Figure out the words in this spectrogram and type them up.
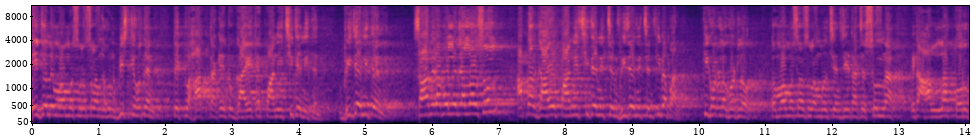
এই জন্য মোহাম্মদ সাল্লাহ সাল্লাম যখন বৃষ্টি হতেন, তো একটু হাতটাকে, একটু গায়েতে পানি ছিটে নিতেন, ভিজে নিতেন। সাহাবিরা বললেন যে আল্লাহ রসুল, আপনার গায়ে পানি ছিটে নিচ্ছেন, ভিজে নিচ্ছেন, কি ব্যাপার? কি ঘটনা ঘটলো? তো মোহাম্মদ সাল্লাম বলছেন যে এটা হচ্ছে সুন্নাত, এটা আল্লাহর তরফ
